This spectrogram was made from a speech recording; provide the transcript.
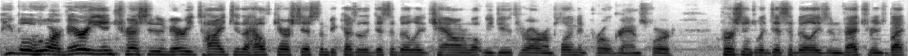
people who are very interested and very tied to the healthcare system because of the disability channel and what we do through our employment programs for persons with disabilities and veterans. But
